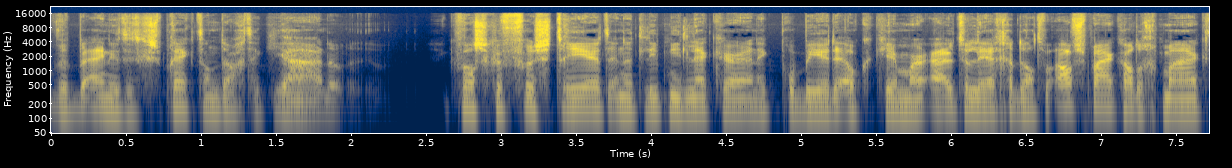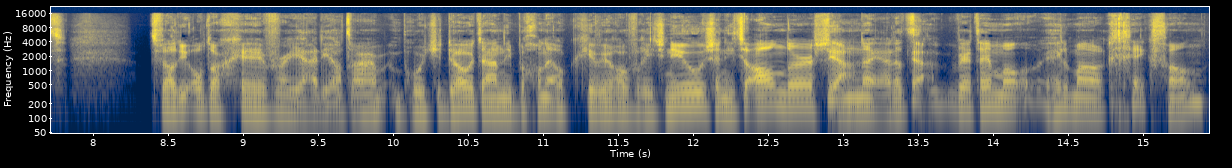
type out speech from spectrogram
we beëindigden het gesprek, dan dacht ik, ja, was gefrustreerd en het liep niet lekker. En ik probeerde elke keer maar uit te leggen dat we afspraken hadden gemaakt. Terwijl die opdrachtgever, ja, die had daar een broertje dood aan. Die begon elke keer weer over iets nieuws en iets anders. Ja, en nou ja, dat ja. werd helemaal, helemaal gek van.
